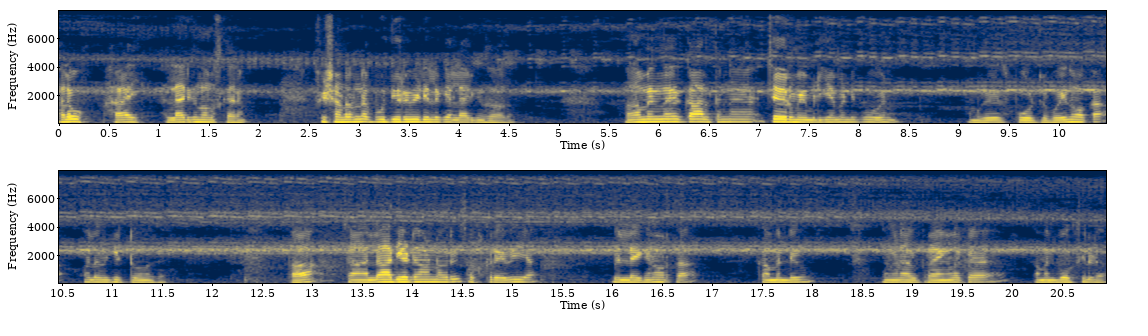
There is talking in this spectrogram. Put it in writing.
ഹലോ ഹായ്. എല്ലാവർക്കും നമസ്കാരം. ഫിഷ് ഹണ്ടറിന്റെ പുതിയൊരു വീഡിയോയിലേക്ക് എല്ലാവർക്കും സ്വാഗതം. അപ്പോൾ നമ്മൾ ഇന്ന് കാലത്ത് തന്നെ ചേർമീൻ പിടിക്കാൻ വേണ്ടി പോവുകയാണ്. നമുക്ക് സ്പോട്ടിൽ പോയി നോക്കാം വല്ലതും കിട്ടുമെന്നൊക്കെ ആ ചാനൽ ആദ്യമായിട്ട് കാണുന്നവർ സബ്സ്ക്രൈബ് ചെയ്യുക ബെല്ലൈക്കൻ ഓർത്താ കമന്റും നിങ്ങളുടെ അഭിപ്രായങ്ങളൊക്കെ കമന്റ് ബോക്സിലിടുക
